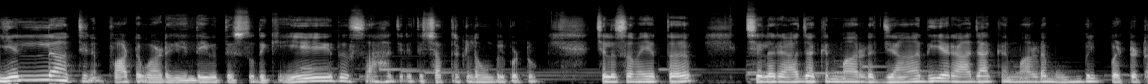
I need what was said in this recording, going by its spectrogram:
എല്ലാറ്റിനും പാട്ട് പാടുകയും ദൈവത്തെ സ്തുതിക്കുകയും ഏത് സാഹചര്യത്തിൽ ശത്രുക്കളുടെ മുമ്പിൽ പെട്ടു ചില സമയത്ത് ചില രാജാക്കന്മാരുടെ ജാതീയ രാജാക്കന്മാരുടെ മുമ്പിൽ പെട്ടിട്ട്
